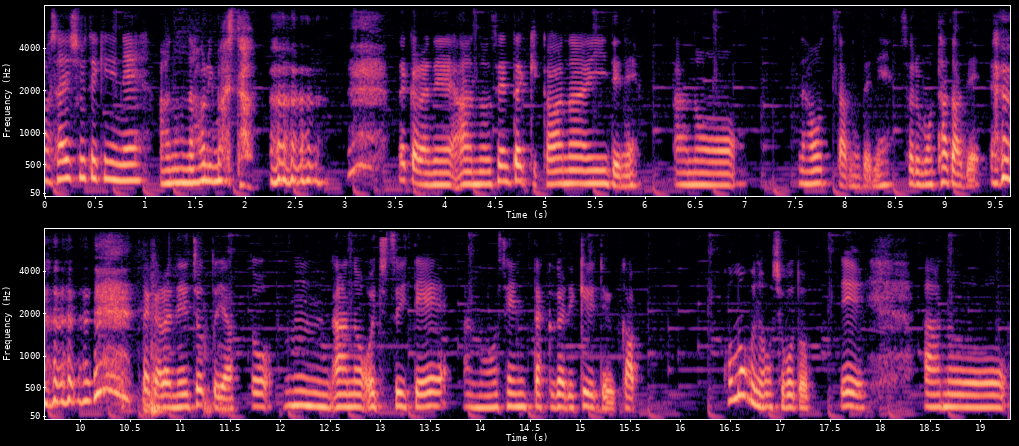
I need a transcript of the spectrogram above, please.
まあ、最終的にねあの治りました。だからねあの洗濯機買わないでねあの治ったのでねそれもタダで。だからねちょっとやっと、うん、あの落ち着いてあの洗濯ができるというかコモフのお仕事ってあの、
